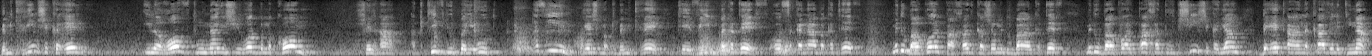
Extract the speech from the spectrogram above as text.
במקרים שכאלו, היא לרוב טמונה ישירות במקום של האקטיביות בייעוד. אז אם יש מק- במקרה כאבים בכתף או סכנה בכתף, מדובר פה על פחד, כאשר מדובר על כתף, מדובר פה על פחד רגשי שקיים בעת ההענקה ונתינה.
